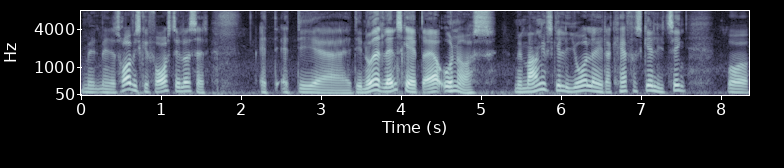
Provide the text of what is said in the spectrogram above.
Men, men jeg tror, vi skal forestille os, at, at, at det, er, det er noget af et landskab, der er under os. Med mange forskellige jordlag, der kan forskellige ting, hvor,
